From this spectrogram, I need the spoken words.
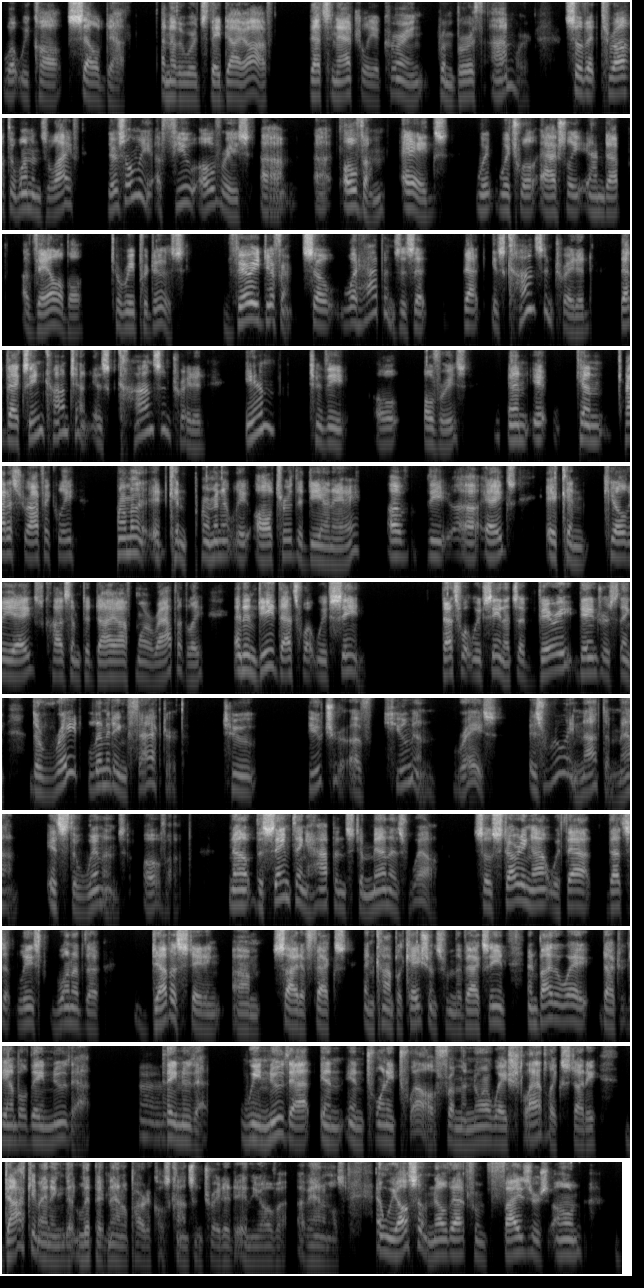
what we call cell death. In other words, they die off. That's naturally occurring from birth onward. So that throughout the woman's life, there's only a few ovaries, um, uh, ovum, eggs, w- which will actually end up available to reproduce. Very different. So what happens is that that is concentrated, that vaccine content is concentrated into the o- ovaries, and it can catastrophically permanent. It can permanently alter the DNA of the uh, eggs. It can kill the eggs, cause them to die off more rapidly. And indeed, that's what we've seen. That's what we've seen. It's a very dangerous thing. The rate limiting factor to future of human race is really not the men, it's the women's ova. Now, the same thing happens to men as well. So, starting out with that, that's at least one of the devastating um, side effects and complications from the vaccine. And by the way, Dr. Gamble, they knew that. Mm. They knew that. We knew that in, in 2012 from the Norway Schladlik study, documenting that lipid nanoparticles concentrated in the ova of animals. And we also know that from Pfizer's own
